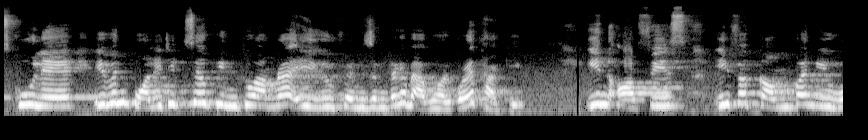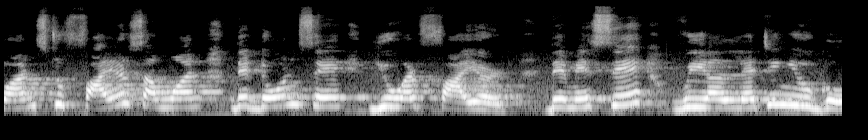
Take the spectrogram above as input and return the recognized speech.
স্কুলে ইভেন পলিটিক্সেও কিন্তু আমরা এই ইউফেমিজমটাকে ব্যবহার করে থাকি। In office if a company wants to fire someone they don't say you are fired they may say we are letting you go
